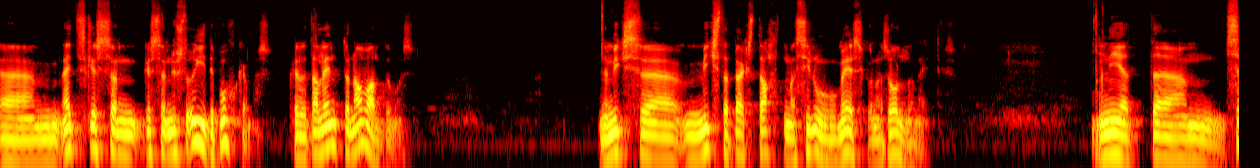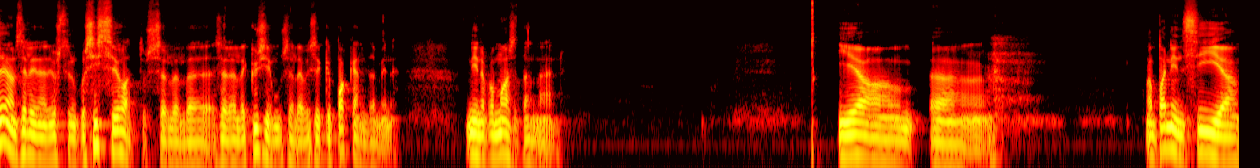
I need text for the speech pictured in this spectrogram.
ähm, näiteks kes on, kes on just õide puhkemas, kelle talent on avaldumas. ja miks, äh, miks ta peaks tahtma sinu meeskonnas olla näiteks? Nii et ähm, see on selline just nagu sissejuhatus sellele, sellele küsimusele või sihuke pakendamine, nii nagu ma seda näen. ja äh, ma panin siia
